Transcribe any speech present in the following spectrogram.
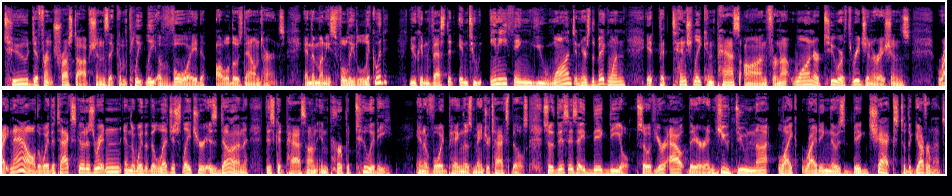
two different trust options that completely avoid all of those downturns. And the money's fully liquid. You can invest it into anything you want. And here's the big one. It potentially can pass on for not one or two or three generations. Right now, the way the tax code is written and the way that the legislature is done, this could pass on in perpetuity and avoid paying those major tax bills. So this is a big deal. So if you're out there and you do not like writing those big checks to the government,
